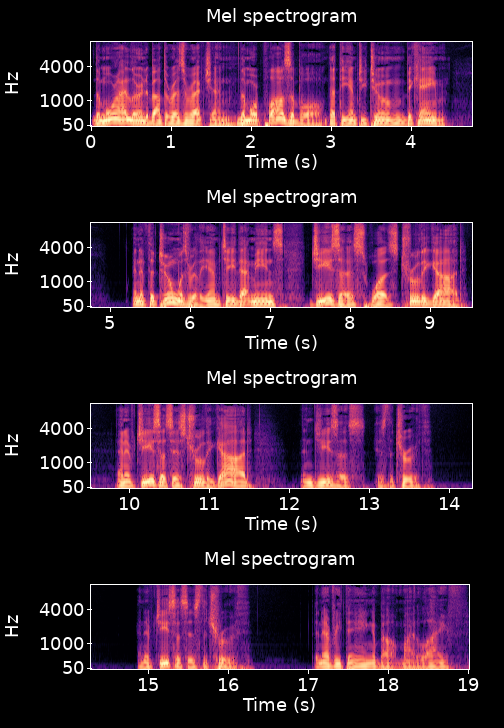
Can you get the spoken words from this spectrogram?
the more I learned about the resurrection, the more plausible that the empty tomb became. And if the tomb was really empty, that means Jesus was truly God. And if Jesus is truly God, then Jesus is the truth. And if Jesus is the truth, then everything about my life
